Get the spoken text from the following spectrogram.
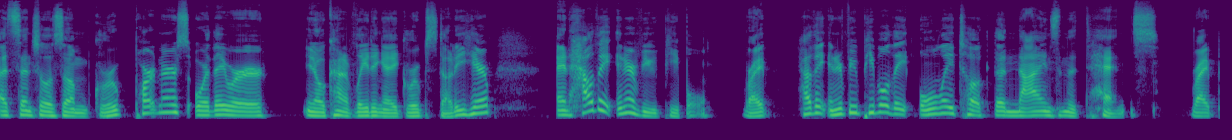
essentialism group partners, or they were, you know, kind of leading a group study here. And how they interviewed people, right? How they interviewed people, they only took the nines and the tens, right?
